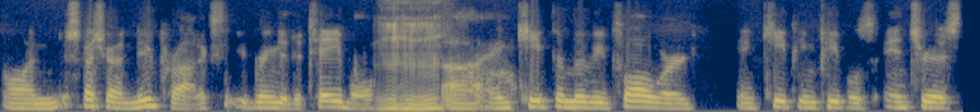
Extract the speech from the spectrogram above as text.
on, especially on new products that you bring to the table, mm-hmm. uh, and keep them moving forward and keeping people's interest,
